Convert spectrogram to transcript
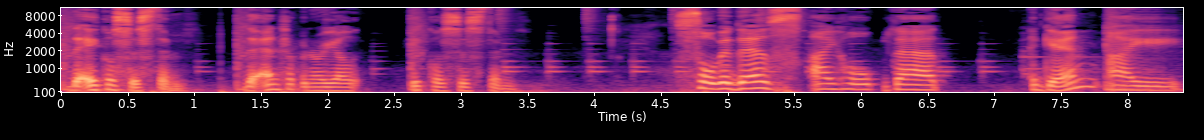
the ecosystem, the entrepreneurial ecosystem. So, with this, I hope that again, I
